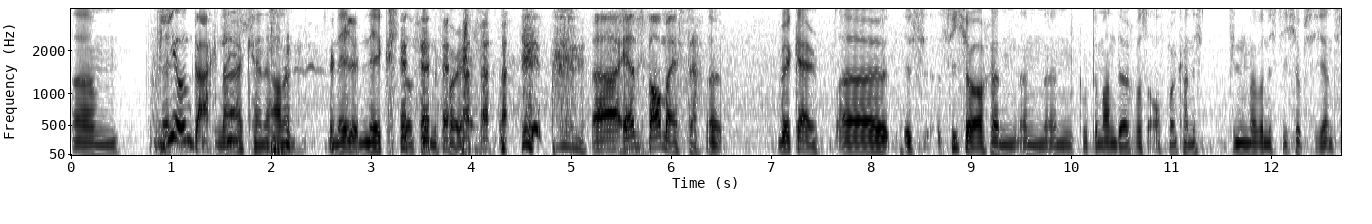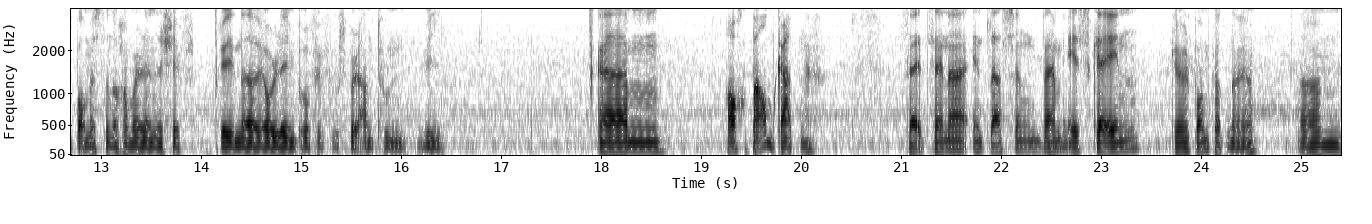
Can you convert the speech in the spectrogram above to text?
Ähm, ne- 84? Nein, keine Ahnung. Okay. Ne, next auf jeden Fall. Äh, Ernst Baumeister. Wäre geil. Äh, ist sicher auch ein, ein, ein guter Mann, der auch was aufbauen kann. Ich bin mir aber nicht sicher, ob sich Ernst Baumeister noch einmal eine Cheftrainerrolle im Profifußball antun will. Ähm, auch Baumgartner. Seit seiner Entlassung beim SKN. Gerald Baumgartner, ja. Ähm,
